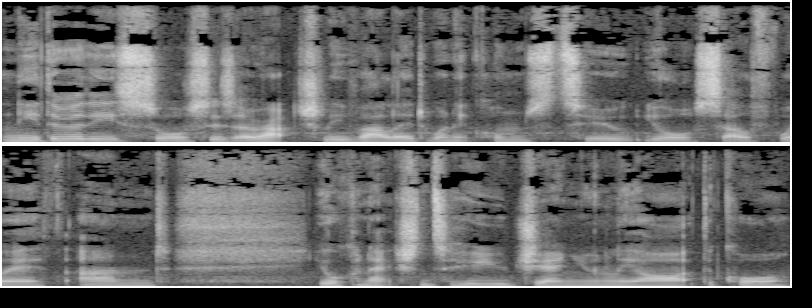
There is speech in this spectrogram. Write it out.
neither of these sources are actually valid when it comes to your self worth and your connection to who you genuinely are at the core.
